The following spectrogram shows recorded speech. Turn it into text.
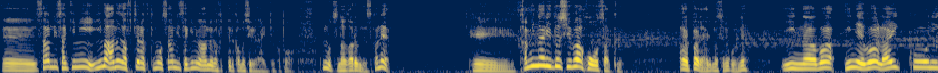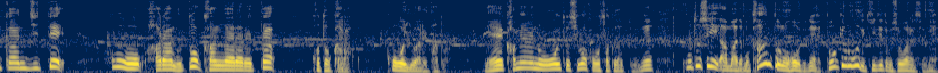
えー、3里先に今雨が降ってなくても3里先には雨が降ってるかもしれないということにもつながるんですかね。えー、雷年は豊作あやっぱりありますねこれね。稲は稲は来光に感じて頬をはらむと考えられたことからこう言われたと。ね雷の多い年は豊作だっていうね。今年あまあでも関東の方でね東京の方で聞いててもしょうがないですよね。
